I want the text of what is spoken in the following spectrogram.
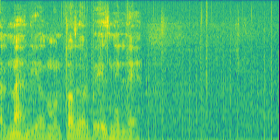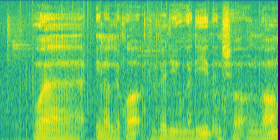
المهدي المنتظر بإذن الله. وإلى اللقاء في فيديو جديد إن شاء الله.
